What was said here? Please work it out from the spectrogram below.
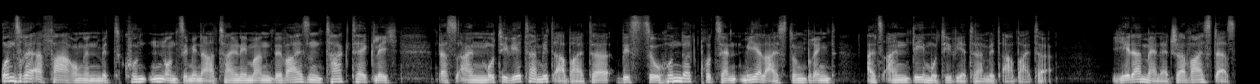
Unsere Erfahrungen mit Kunden und Seminarteilnehmern beweisen tagtäglich, dass ein motivierter Mitarbeiter bis zu 100 Prozent mehr Leistung bringt als ein demotivierter Mitarbeiter. Jeder Manager weiß das,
